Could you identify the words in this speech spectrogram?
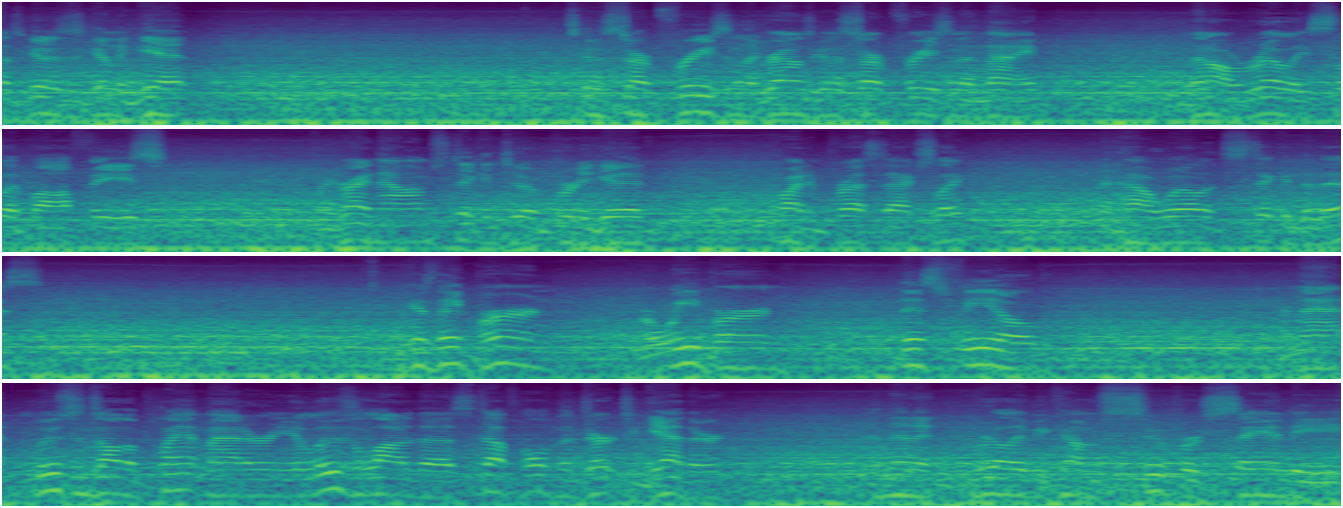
as good as it's going to get. It's going to start freezing. The ground's going to start freezing at night. Then I'll really slip off these. Like right now, I'm sticking to it pretty good. Quite impressed actually at how well it's sticking to this. Because they burn or we burn this field and that loosens all the plant matter and you lose a lot of the stuff holding the dirt together and then it really becomes super sandy,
